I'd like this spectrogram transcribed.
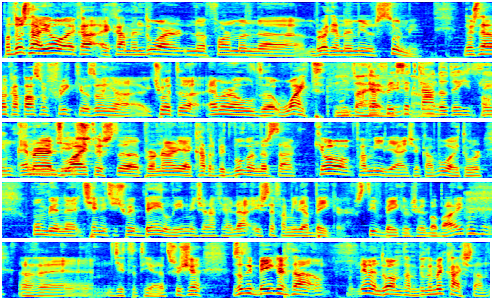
Po ndoshta ajo e ka e ka menduar në formën mbrojtja më e mirë, sulmi. Ndoshta ajo ka pasur frikë kjo zonja, quhet Emerald White. Mund ta hedhë. Ka frikë se këta do ta hidhnin. Po, Emerald White është pronarja e katër pitbullve, ndërsa kjo familja që ka vuajtur humbjen e qenit që quhej Bailey meqë ra fjala ishte familja Baker. Steve Baker quhet babai mm -hmm. dhe gjithë të tjerat. Kështu që zoti Baker tha, ne menduam ta mbyllim me kaq tani.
